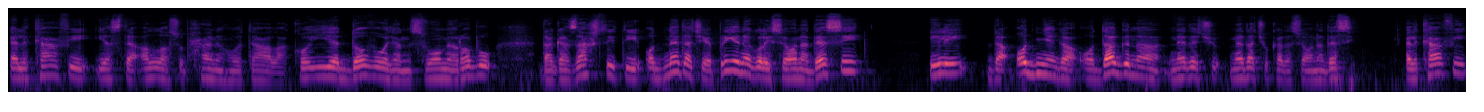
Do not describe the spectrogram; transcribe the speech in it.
El kafi jeste Allah subhanahu wa ta'ala koji je dovoljan svome robu da ga zaštiti od nedaće prije nego li se ona desi ili da od njega odagna nedaću, nedaću kada se ona desi. El kafi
